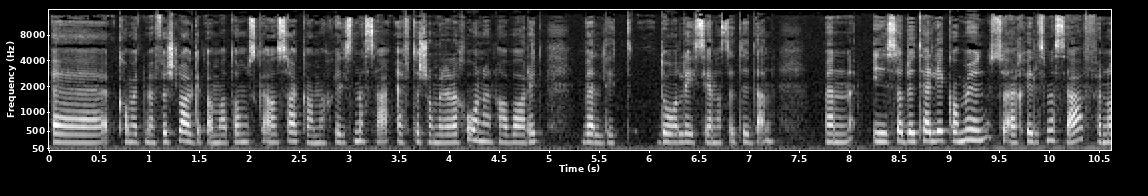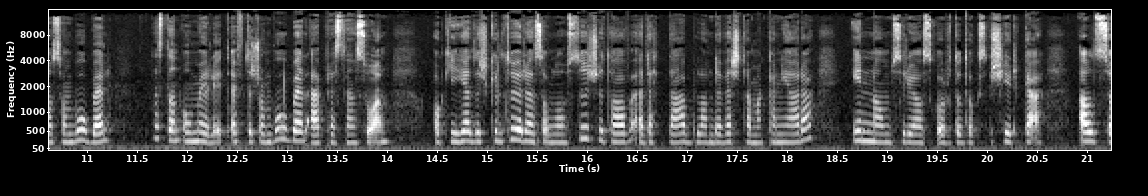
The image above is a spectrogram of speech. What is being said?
eh, kommit med förslaget om att de ska ansöka om en skilsmässa eftersom relationen har varit väldigt dålig senaste tiden. Men i Södertälje kommun så är skilsmässa för någon som Bobel nästan omöjligt eftersom Bobel är prästens son och i hederskulturen som de styrs utav är detta bland det värsta man kan göra inom syriansk ortodox kyrka. Alltså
